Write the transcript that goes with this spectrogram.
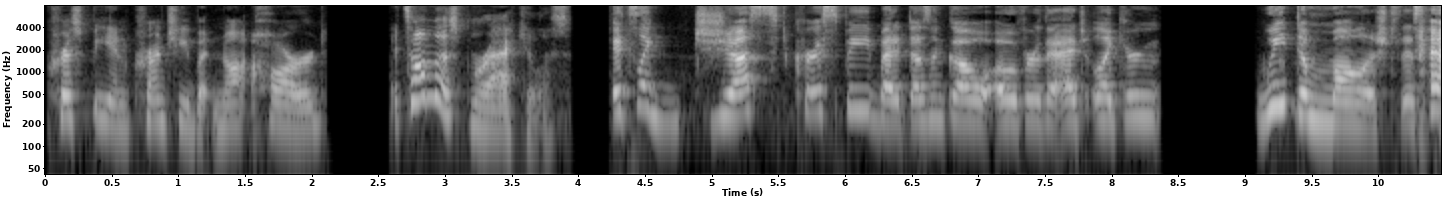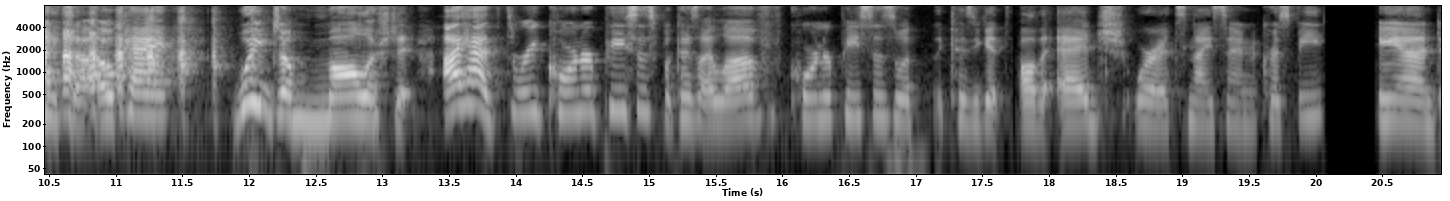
crispy and crunchy, but not hard. It's almost miraculous. It's like just crispy, but it doesn't go over the edge. Like you're we demolished this pizza, okay? we demolished it. I had three corner pieces because I love corner pieces with because you get all the edge where it's nice and crispy. And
